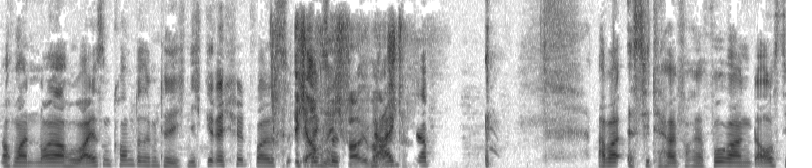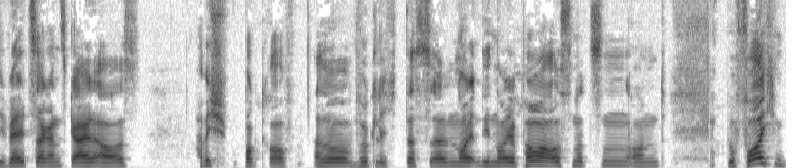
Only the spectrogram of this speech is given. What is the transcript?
nochmal ein neuer Horizon kommt, damit hätte ich nicht gerechnet, weil es Ich auch nicht, war überrascht. Aber es sieht ja einfach hervorragend aus, die Welt sah ganz geil aus. Habe ich Bock drauf. Also wirklich, das äh, neu, die neue Power ausnutzen und bevor ich ein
